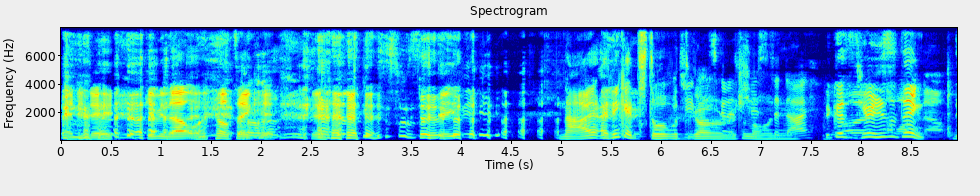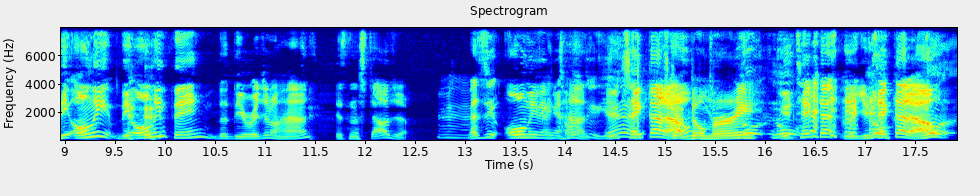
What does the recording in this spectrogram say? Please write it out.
any day. Give me that one, I'll take it. This was a baby. Nah, I, I think I'd still would go original one. to yeah. die. Because here, here's the thing: the only the only thing that the original has is nostalgia. Mhm. That's the only thing I it has. you, You take that It's got out. Bill Murray. No, no. You take that. You No, take that no, out,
